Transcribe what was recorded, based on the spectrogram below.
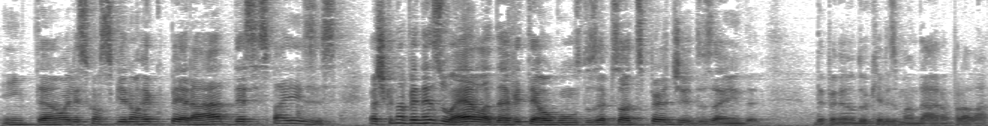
Então eles conseguiram recuperar desses países. Eu acho que na Venezuela deve ter alguns dos episódios perdidos ainda, dependendo do que eles mandaram para lá.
